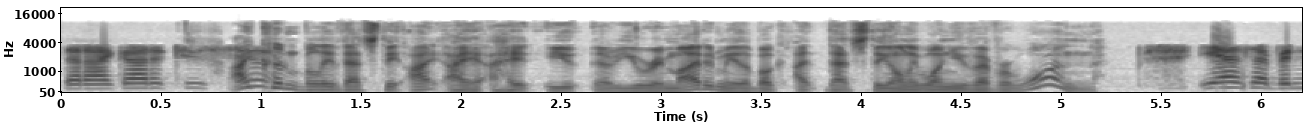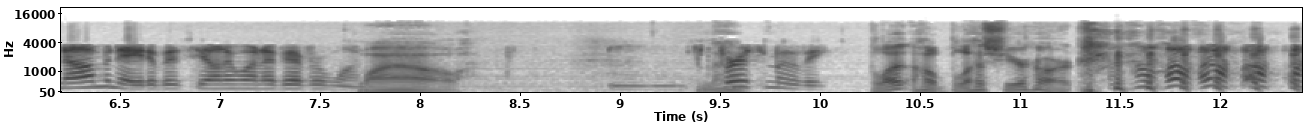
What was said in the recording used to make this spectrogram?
That I got it too soon. I couldn't believe that's the I, I, I you uh, you reminded me of the book. I, that's the only one you've ever won. Yes, I've been nominated, but it's the only one I've ever won. Wow. Mm-hmm. First movie. Bless, oh, bless your heart.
